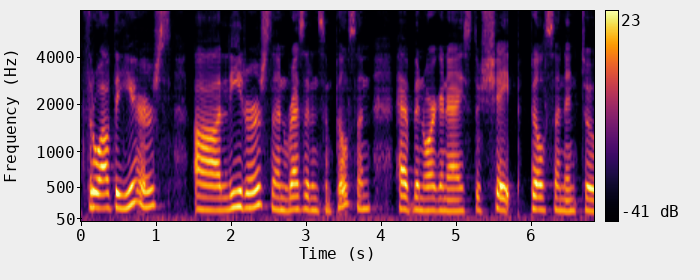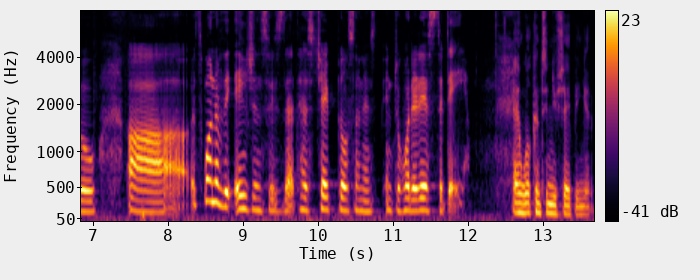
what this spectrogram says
throughout the years, uh, leaders and residents in Pilsen have been organized to shape Pilsen into, uh, it's one of the agencies that has shaped Pilsen into what it is today. And will continue shaping it.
